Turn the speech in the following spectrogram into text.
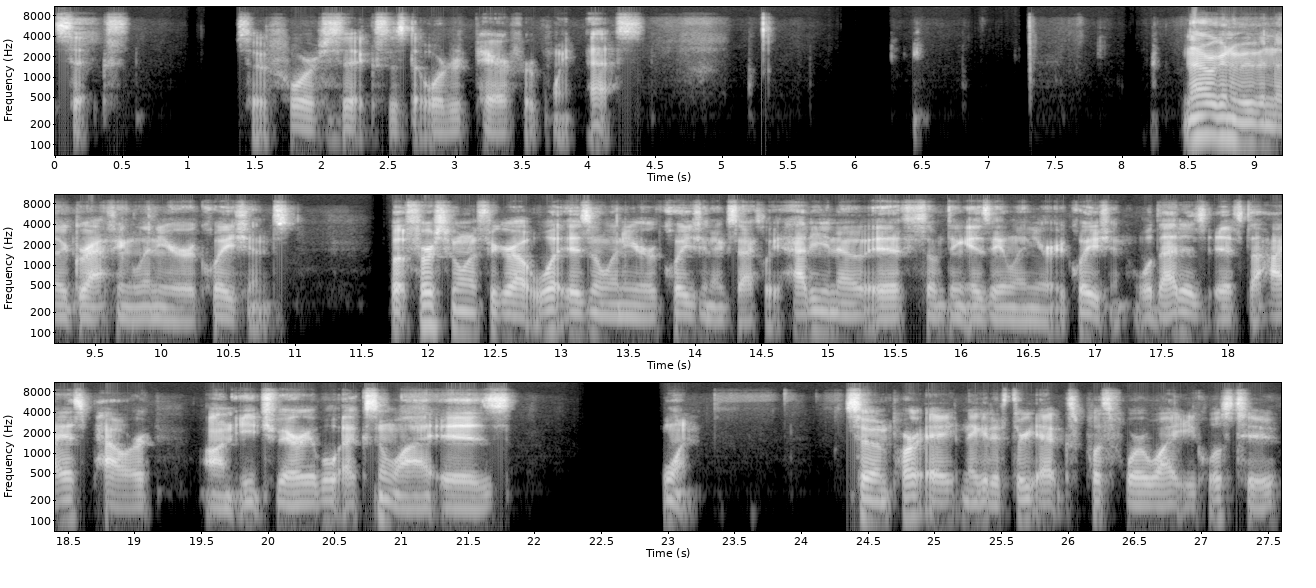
6. So 4, 6 is the ordered pair for point S. Now we're going to move into graphing linear equations. But first we want to figure out what is a linear equation exactly. How do you know if something is a linear equation? Well that is if the highest power on each variable x and y is 1. So in part A, negative 3x plus 4y equals 2.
